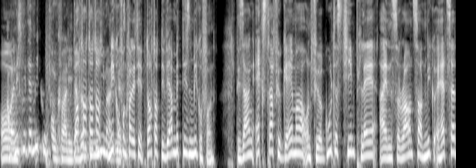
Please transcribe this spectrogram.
aber nicht mit der Mikrofonqualität. Doch, doch, doch, doch. Mikrofonqualität. Doch, doch, die werben mit diesem Mikrofon. Die sagen extra für Gamer und für gutes Teamplay ein Surround Sound Mikro Headset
